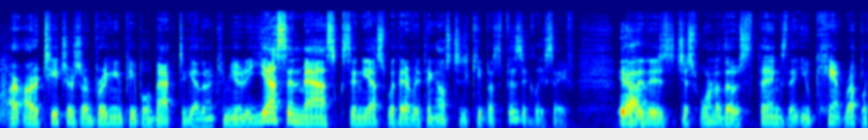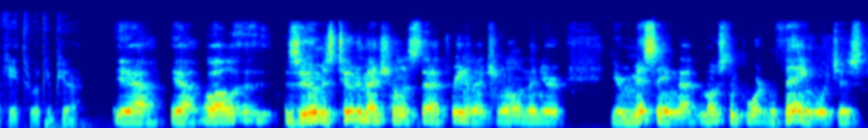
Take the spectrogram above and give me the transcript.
our, our teachers are bringing people back together in community. Yes, in masks, and yes, with everything else to keep us physically safe. Yeah. But it is just one of those things that you can't replicate through a computer. Yeah, yeah. Well, Zoom is two dimensional instead of three dimensional, and then you're you're missing that most important thing, which is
